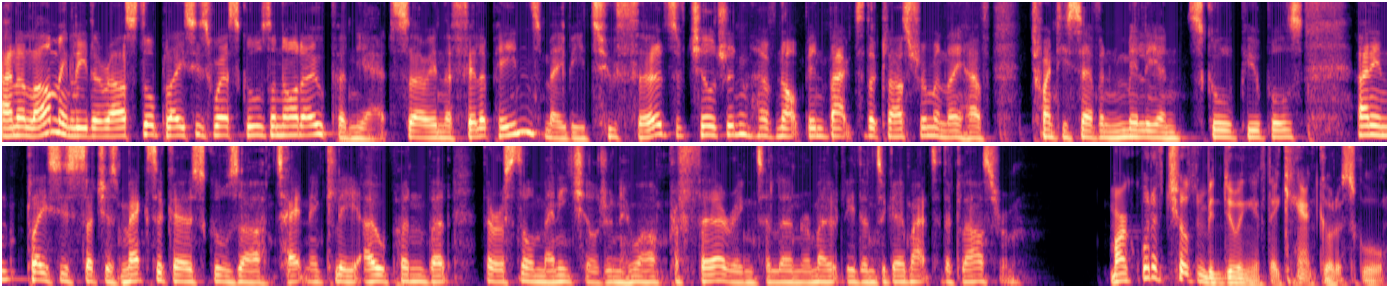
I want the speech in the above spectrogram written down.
And alarmingly, there are still places where schools are not open yet. So in the Philippines, maybe two thirds of children have not been back to the classroom, and they have 27 million school pupils. And in places such as Mexico, schools are technically open, but there are still many children who are preferring to learn remotely than to go back to the classroom. Mark, what have children been doing if they can't go to school?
